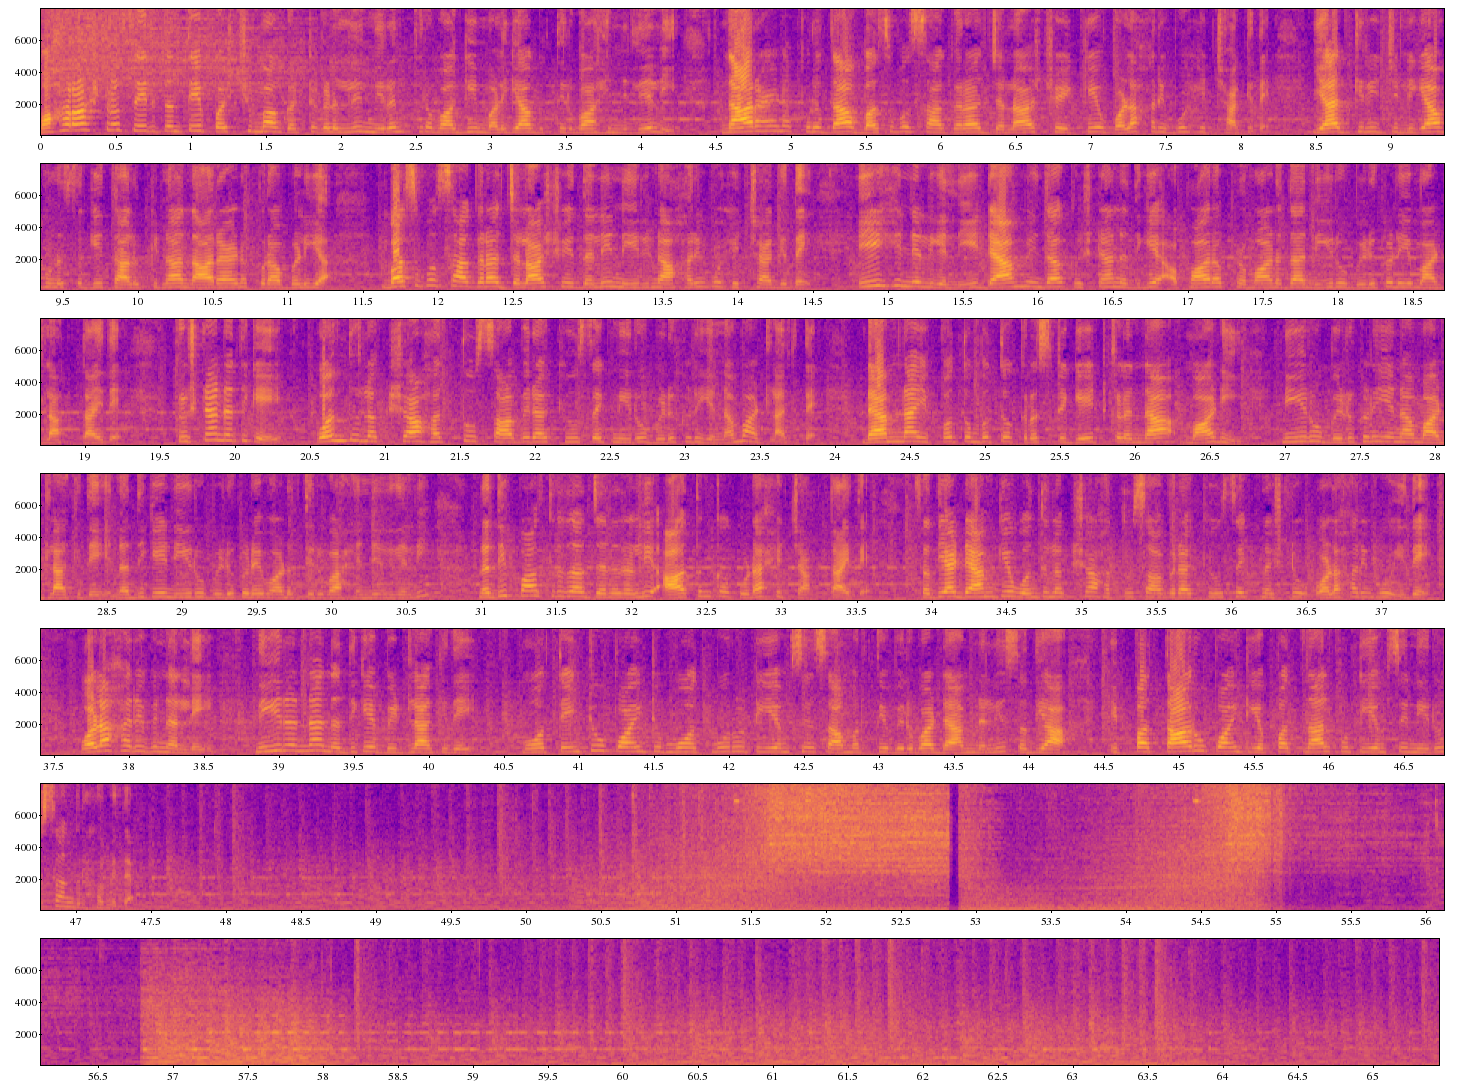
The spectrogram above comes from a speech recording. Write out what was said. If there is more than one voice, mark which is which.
Speaker 1: ಮಹಾರಾಷ್ಟ್ರ ಸೇರಿದಂತೆ ಪಶ್ಚಿಮ ಘಟ್ಟಗಳಲ್ಲಿ ನಿರಂತರವಾಗಿ ಮಳೆಯಾಗುತ್ತಿರುವ ಹಿನ್ನೆಲೆಯಲ್ಲಿ ನಾರಾಯಣಪುರದ ಬಸವಸಾಗರ ಜಲಾಶಯಕ್ಕೆ ಒಳಹರಿವು ಹೆಚ್ಚಾಗಿದೆ. ಯಾದಗಿರಿ ಜಿಲ್ಲೆಯ ಹುಣಸಗಿ ತಾಲೂಕಿನ ನಾರಾಯಣಪುರ ಬಳಿಯ ಬಸವಸಾಗರ ಜಲಾಶಯದಲ್ಲಿ ನೀರಿನ ಹರಿವು ಹೆಚ್ಚಾಗಿದೆ. ಈ ಹಿನ್ನೆಲೆಯಲ್ಲಿ ಡ್ಯಾಂನಿಂದ ಕೃಷ್ಣಾ ನದಿಗೆ ಅಪಾರ ಪ್ರಮಾಣದ ನೀರು ಬಿಡುಗಡೆ ಮಾಡಲಾಗ್ತಾ ಇದೆ. ಕೃಷ್ಣಾ ನದಿಗೆ ಒಂದು ಲಕ್ಷ ಹತ್ತು ಸಾವಿರ ಕ್ಯೂಸೆಕ್ ನೀರು ಬಿಡುಗಡೆಯನ್ನ ಮಾಡಲಾಗಿದೆ. ಡ್ಯಾಂನ ಇಪ್ಪತ್ತೊಂಬತ್ತು ಕ್ರಸ್ಟ್ ಗೇಟ್ಗಳನ್ನ ಮಾಡಿ ನೀರು ಬಿಡುಗಡೆಯನ್ನ ಮಾಡಲಾಗಿದೆ. ನದಿಗೆ ನೀರು ಬಿಡುಗಡೆ ಮಾಡುತ್ತಿರುವ ಹಿನ್ನೆಲೆಯಲ್ಲಿ ನದಿ ಪಾತ್ರದ ಜನರಲ್ಲಿ ಆತಂಕ ಕೂಡ ಹೆಚ್ಚಾಗ್ತಾ ಇದೆ. ಸದ್ಯ ಡ್ಯಾಂಗೆ ಒಂದು ಲಕ್ಷ ಹತ್ತು ಸಾವಿರ ಕ್ಯೂಸೆಕ್ನಷ್ಟು ಒಳಹರಿವು ಇದೆ. ಒಳಹರಿವಿನಲ್ಲಿ ನೀರನ್ನ ನದಿಗೆ ಬಿಡಲಾಗಿದೆ. ಮೂವತ್ತೆಂಟು ಪಾಯಿಂಟ್ ಮೂವತ್ಮೂರು ಟಿಎಂಸಿ ಸಾಮರ್ಥ್ಯವಿರುವ ಡ್ಯಾಂನಲ್ಲಿ ಸದ್ಯ ಇಪ್ಪತ್ತಾರು ಪಾಯಿಂಟ್ ಎಪ್ಪತ್ನಾಲ್ಕು ಟಿಎಂಸಿ ನೀರು ಸಂಗ್ರಹವಿದೆ.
